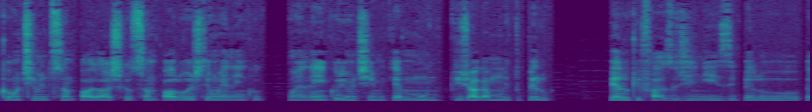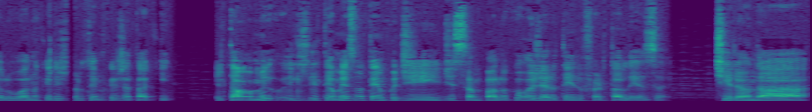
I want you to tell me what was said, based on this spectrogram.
com o time do São Paulo. Eu acho que o São Paulo hoje tem um elenco um elenco e um time que é muito que joga muito pelo pelo que faz o Diniz e pelo pelo ano que ele pelo tempo que ele já está aqui. Ele, tá, ele, ele, tem o mesmo tempo de, de São Paulo que o Rogério tem do Fortaleza, tirando a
